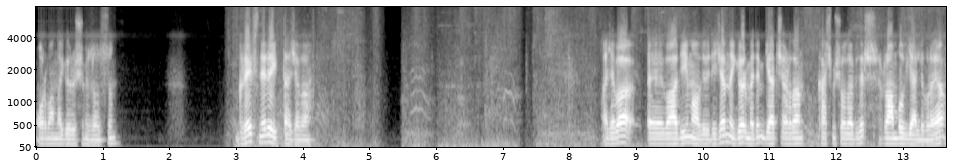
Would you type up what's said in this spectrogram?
Ormanda görüşümüz olsun. Graves nereye gitti acaba? Acaba e, vadiyi mi alıyor diyeceğim de görmedim. Gerçi aradan kaçmış olabilir. Rumble geldi buraya.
